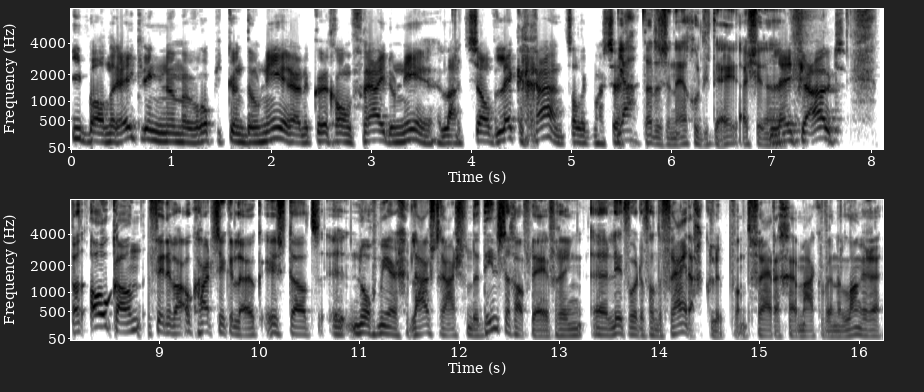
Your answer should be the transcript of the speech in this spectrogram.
IBAN-rekeningnummer waarop je kunt doneren. En dan kun je gewoon vrij doneren. Laat jezelf lekker gaan, zal ik maar zeggen. Ja, dat is een heel goed idee. Als je. Leef je uit. Wat ook kan, vinden we ook hartstikke leuk, is dat nog meer luisteraars van de dinsdagaflevering lid worden van de Vrijdagclub. Want vrijdag maken we een langere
